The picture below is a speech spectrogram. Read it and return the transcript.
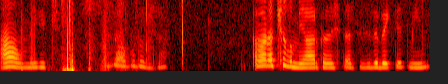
Aa ne geç. Güzel bu da güzel. Hemen açalım ya arkadaşlar sizi de bekletmeyeyim.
